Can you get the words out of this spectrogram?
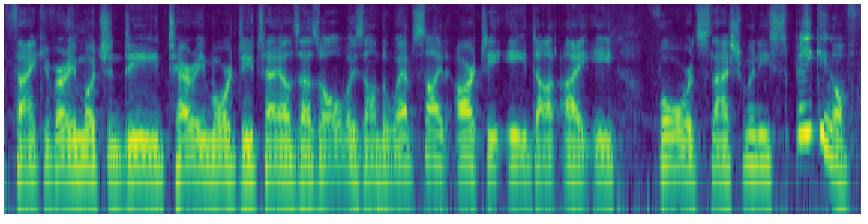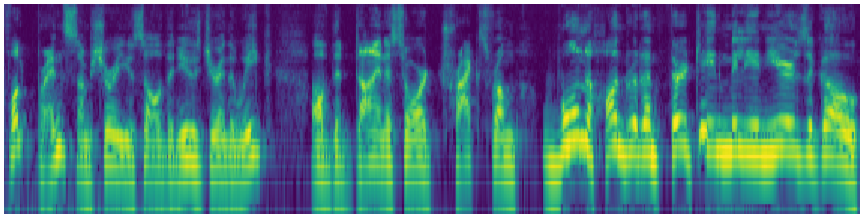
Thank you very much indeed, Terry. More details, as always, on the website rte.ie forward slash Mooney. Speaking of footprints, I'm sure you saw the news during the week of the dinosaur tracks from 113 million years ago,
